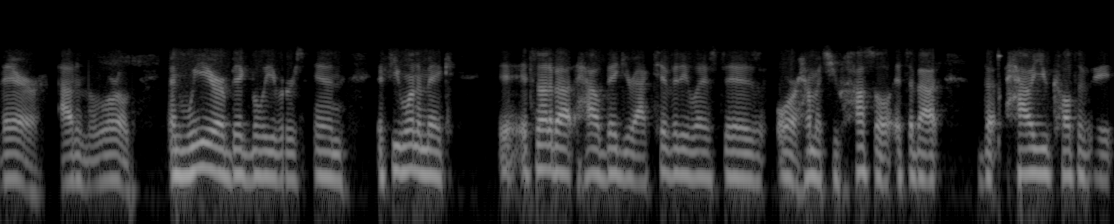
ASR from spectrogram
there, out in the world. And we are big believers in if you want to make it's not about how big your activity list is or how much you hustle. It's about the how you cultivate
